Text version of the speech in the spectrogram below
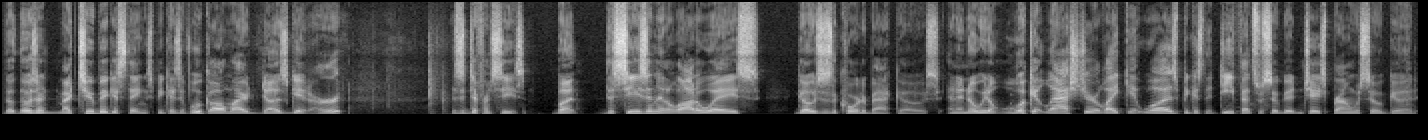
Th- those are my two biggest things because if Luke Altmyer does get hurt, it's a different season. But the season, in a lot of ways, goes as the quarterback goes. And I know we don't look at last year like it was because the defense was so good and Chase Brown was so good.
